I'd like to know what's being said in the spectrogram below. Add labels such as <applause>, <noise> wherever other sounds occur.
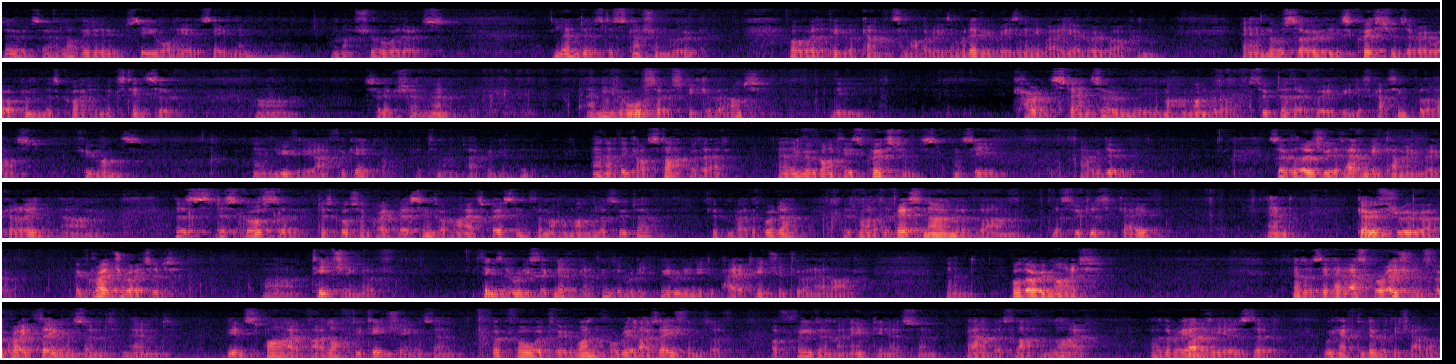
So it's uh, lovely to see you all here this evening. I'm not sure whether it's Linda's discussion group or whether people have come for some other reason. Whatever your reason, anyway, you're very welcome. And also, these questions are very welcome. There's quite an extensive uh, selection. And I need to also speak about the current stanza in the Mahamangala Sutta that we've been discussing for the last few months, and usually I forget, but tonight I've remembered. And I think I'll start with that, and then move on to these questions and see how we do. So for those of you that haven't been coming regularly, um, this discourse, the discourse on great blessings or highest blessings, the Mahamangala Sutta, given by the Buddha, is one of the best known of um, the suttas he gave, and goes through a, a graduated uh, teaching of things that are really significant, things that really we really need to pay attention to in our life. And although we might, as I said, have aspirations for great things and and be inspired by lofty teachings and look forward to wonderful realizations of, of freedom and emptiness and boundless love and light, uh, the reality is that we have to live with each other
